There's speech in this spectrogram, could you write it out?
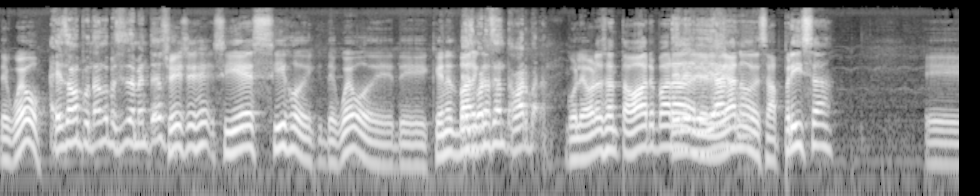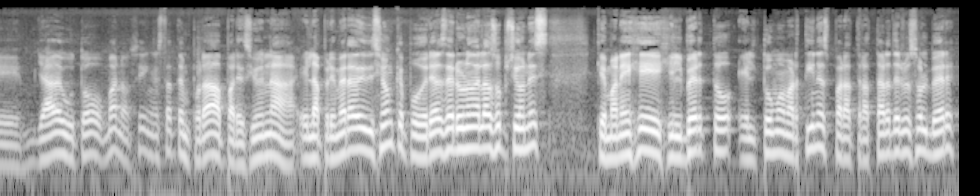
De huevo. Ahí estamos apuntando precisamente eso. Sí, sí, sí. Sí es hijo de, de huevo de, de Kenneth Es gol de Vargas. Santa Bárbara. Goleador de Santa Bárbara, Del del Herediano. Saprissa. ya debutó, bueno, sí, en esta temporada apareció en la, en la primera división, que podría ser una de las opciones que maneje Gilberto El Toma Martínez para tratar de resolver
